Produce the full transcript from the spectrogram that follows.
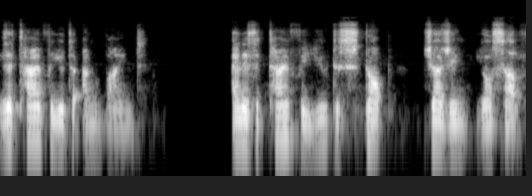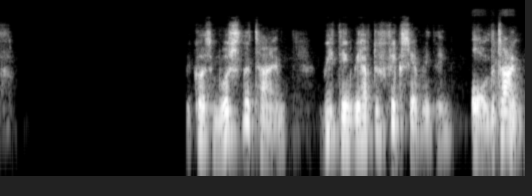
Is it time for you to unwind? And is it time for you to stop judging yourself? Because most of the time, we think we have to fix everything all the time.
